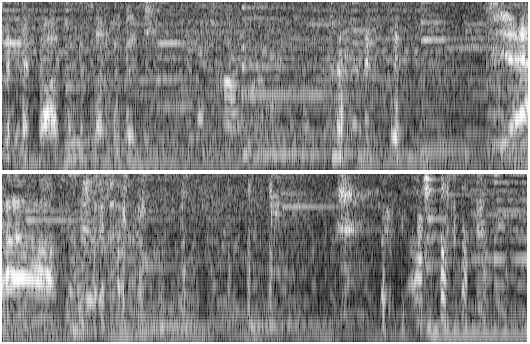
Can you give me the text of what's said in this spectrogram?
You're gonna cough like a son of a bitch. Yeah.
